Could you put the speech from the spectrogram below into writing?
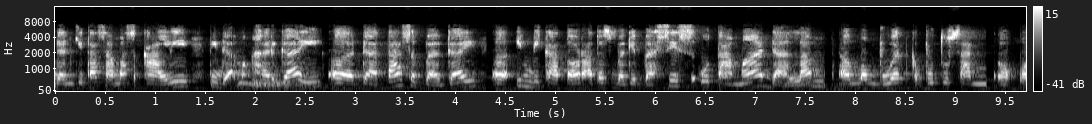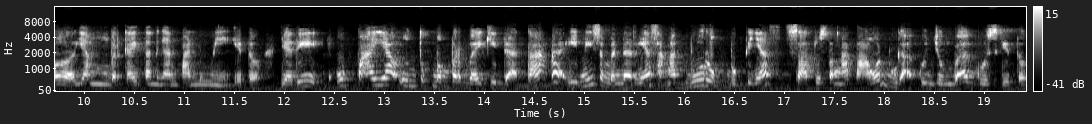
dan kita sama sekali tidak menghargai uh, data sebagai uh, indikator atau sebagai basis utama dalam uh, membuat membuat keputusan uh, yang berkaitan dengan pandemi gitu. Jadi upaya untuk memperbaiki data ini sebenarnya sangat buruk. Buktinya satu setengah tahun nggak kunjung bagus gitu.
